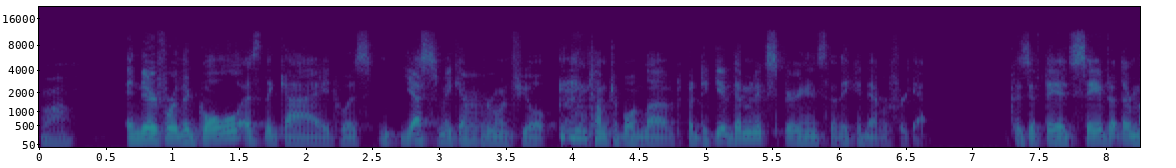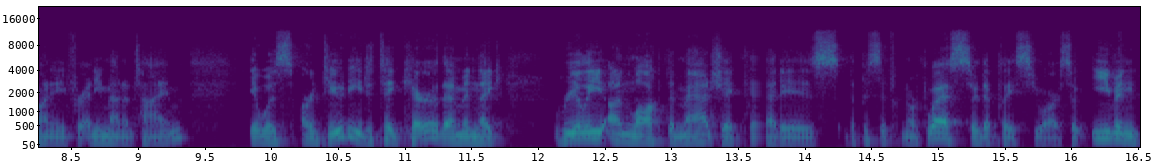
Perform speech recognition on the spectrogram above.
Wow. And therefore, the goal as the guide was yes, to make everyone feel comfortable and loved, but to give them an experience that they could never forget. Because if they had saved up their money for any amount of time, it was our duty to take care of them and like really unlock the magic that is the Pacific Northwest or the place you are. So even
